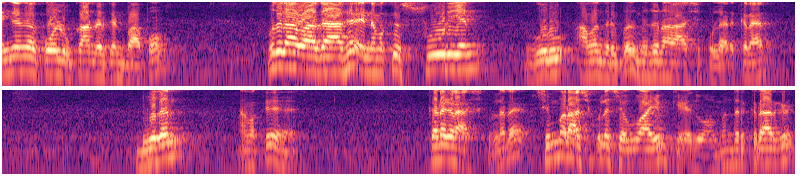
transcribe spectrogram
எங்கெங்கே கோள் உட்கார்ந்துருக்குன்னு பார்ப்போம். முதலாவதாக நமக்கு சூரியன் குரு அமர்ந்திருப்பது மிதுன ராசிக்குள்ளே இருக்கிறார். புதன் நமக்கு கடகராசிக்குள்ளர சிம்ம ராசிக்குள்ளே செவ்வாயும் கேதுவும் அமர்ந்திருக்கிறார்கள்.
